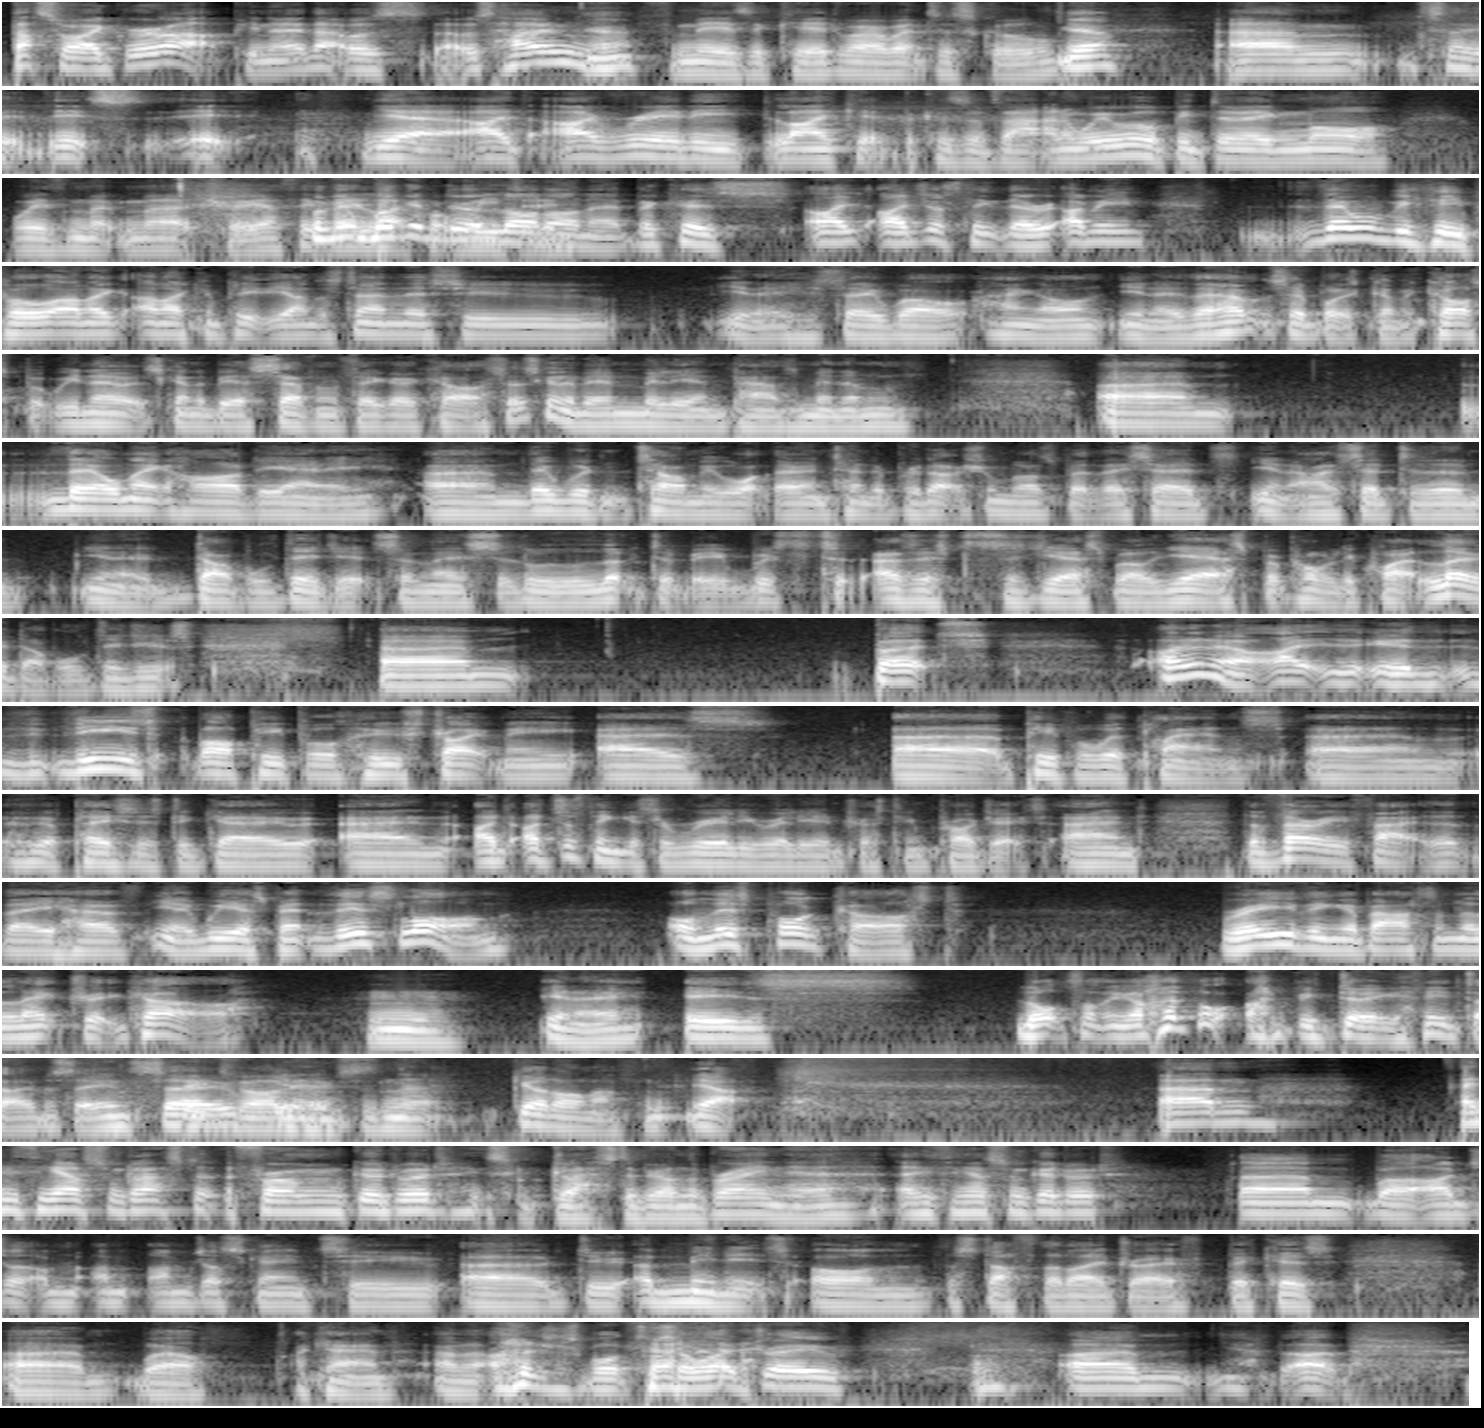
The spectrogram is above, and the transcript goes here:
that's where I grew up. You know, that was that was home Yeah. for me as a kid where I went to school. Yeah. Um, so it, it's it, yeah, I I really like it because of that, and we will be doing more with McMurtry. I think We're, going like to do a lot do. on it because I, I just think there. I mean, there will be people, and I, and I completely understand this, who you know who say, "Well, hang on, you know, they haven't said what it's going to cost, but we know it's going to be a seven-figure car, so it's going to be a million pounds minimum." Um, they'll make hardly any. Um, they wouldn't tell me what their intended production was, but they said, you know, I said to them, you know, double digits, and they sort of looked at me to, as if to suggest, well, yes, but probably quite low double digits. Um, but I don't know. I, you know, these are people who strike me as uh, people with plans, um, who have places to go, and I, I just think it's a really, really interesting project. And the very fact that they have, you know, we have spent this long on this podcast raving about an electric car, you know, is not something I thought I'd be doing anytime soon. So, Speaks you know, volumes, doesn't it? good on them. Yeah. Um, anything else from Glaston from Goodwood? It's Glastonbury on the brain here. Anything else from Goodwood? Um, well, I'm just, I'm, I'm- just going to uh, do a minute on the stuff that I drove because, um, well, I can, and I just want to. So I drove um, uh,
